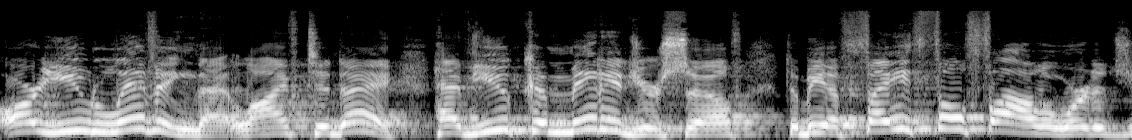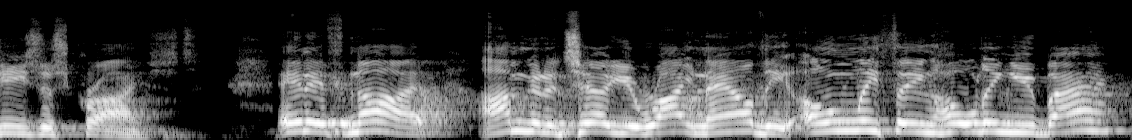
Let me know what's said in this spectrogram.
Are you living that life today? Have you committed yourself to be a faithful follower to Jesus Christ? And if not, I'm going to tell you right now the only thing holding you back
